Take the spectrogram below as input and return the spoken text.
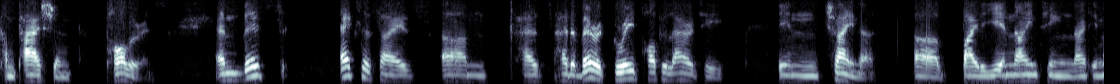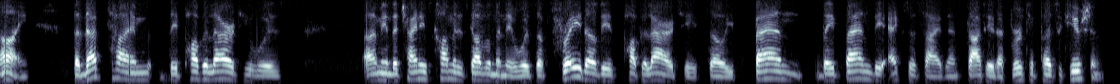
compassion, tolerance. And this exercise um, has had a very great popularity in China uh, by the year 1999. But that time, the popularity was, I mean, the Chinese Communist government it was afraid of its popularity, so it banned they banned the exercise and started a brutal persecution.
